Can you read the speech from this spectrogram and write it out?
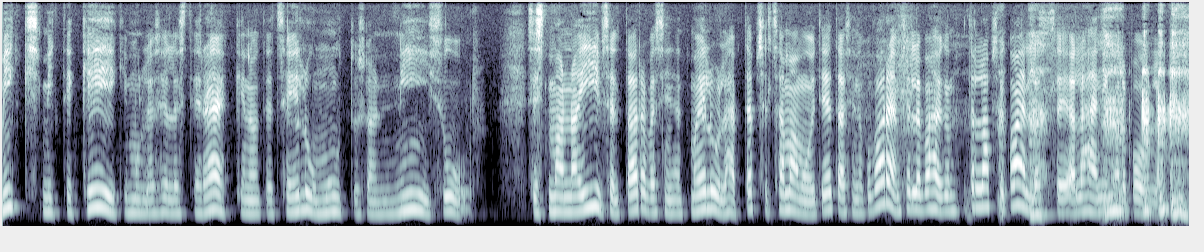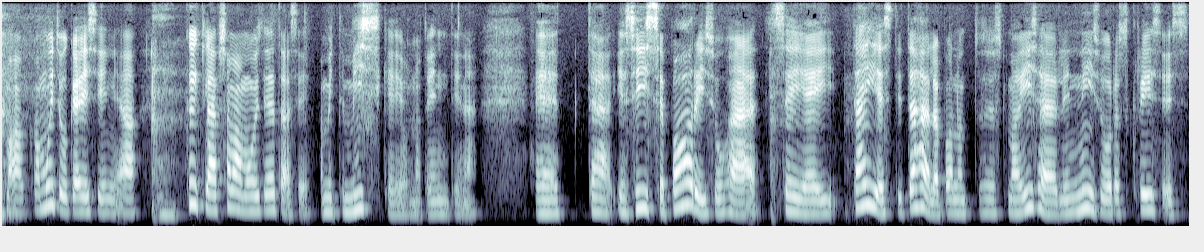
miks mitte keegi mulle sellest ei rääkinud, et see elu muutus on nii suur sest ma naiivselt arvasin, et mu elu läheb täpselt samamoodi edasi nagu varem, selle vahega, ma võtan lapse kaenlasse ja lähen igale poole. ma ka muidu käisin ja kõik läheb samamoodi edasi, aga mitte miski ei olnud endine. et ja siis see paarisuhe, see jäi täiesti tähelepanuta, sest ma ise olin nii suures kriisis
